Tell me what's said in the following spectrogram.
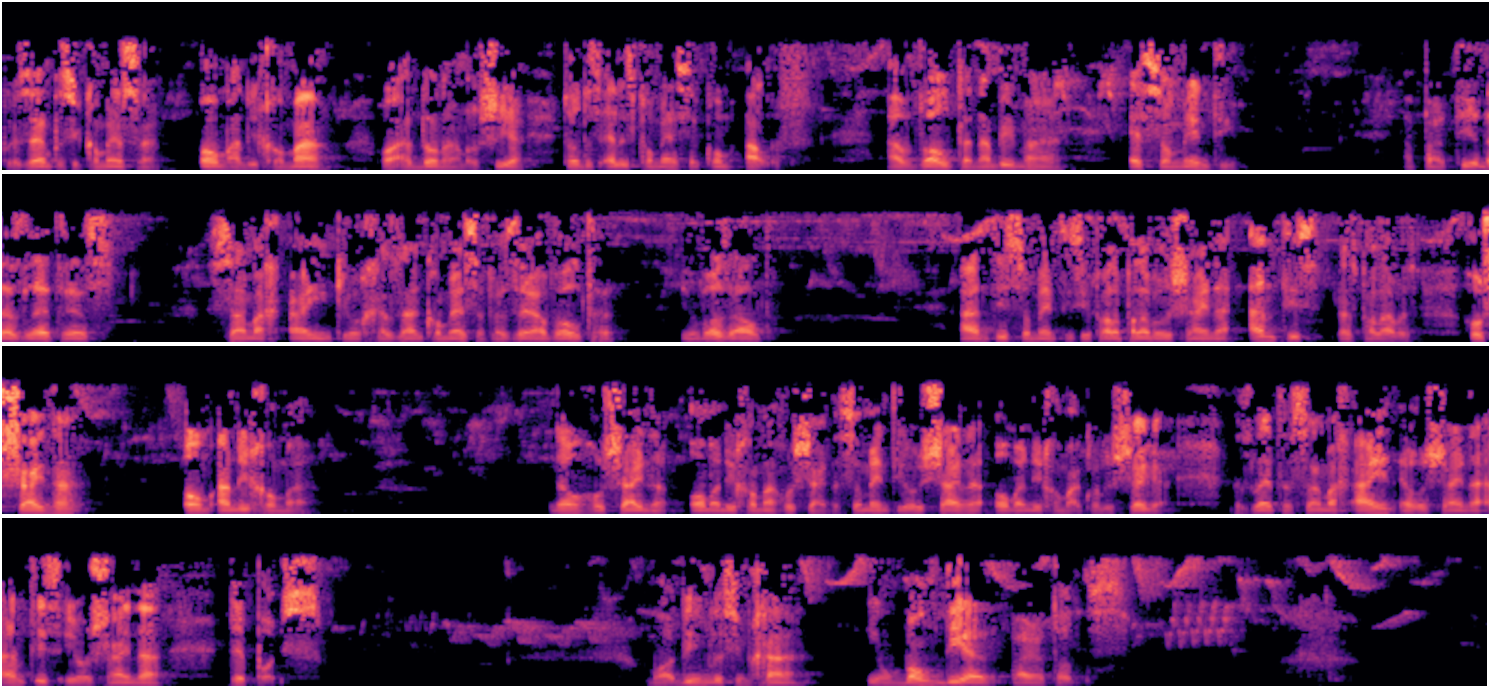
Por exemplo, se começa Om Adichomá, ou Adon HaMoshiach, todos eles começam com Aleph. A volta na Bimá é somente a partir das letras Samach Ain, que o Hazan começa a fazer a volta em voz alta. Antes, somente se fala a palavra Hoshaina antes das palavras Hoshaina Om Anichoma. Não Hoshaina Om Anichoma Hoshaina. Somente Hoshaina Om Anichoma. Quando chega nas letras Samach Ain, é Hoshaina antes e Hoshaina depois. Moadim Simcha e um bom dia para todos.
